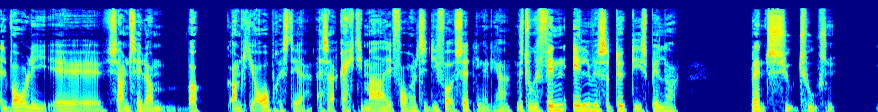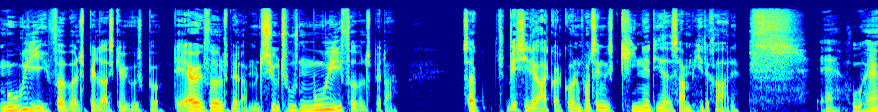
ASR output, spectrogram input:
alvorlig øh, samtale om, hvor, om de overpræsterer. Altså rigtig meget i forhold til de forudsætninger, de har. Hvis du kan finde 11 så dygtige spillere blandt 7.000 mulige fodboldspillere, skal vi huske på. Det er jo ikke fodboldspillere, men 7.000 mulige fodboldspillere. Så vil jeg sige det ret godt gående. Prøv at tænke, hvis Kina de havde samme hitrate. Ja, huha.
